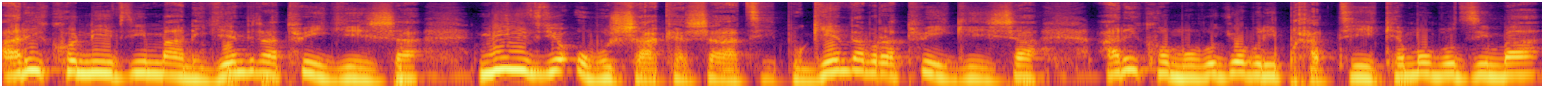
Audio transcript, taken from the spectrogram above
ariko n'ibyo imana igenda iratwigisha n'ibyo ubushakashatsi bugenda buratwigisha ariko mu buryo buri paratike mu buzima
